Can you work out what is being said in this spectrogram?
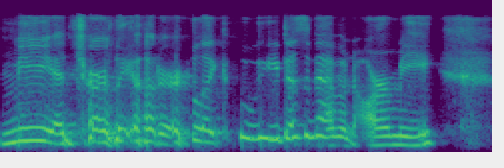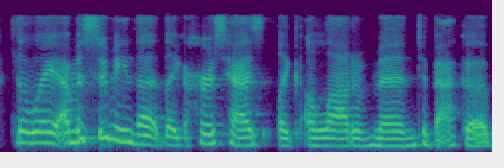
Me and Charlie Utter, like, who he doesn't have an army. The way I'm assuming that like Hearst has like a lot of men to back up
